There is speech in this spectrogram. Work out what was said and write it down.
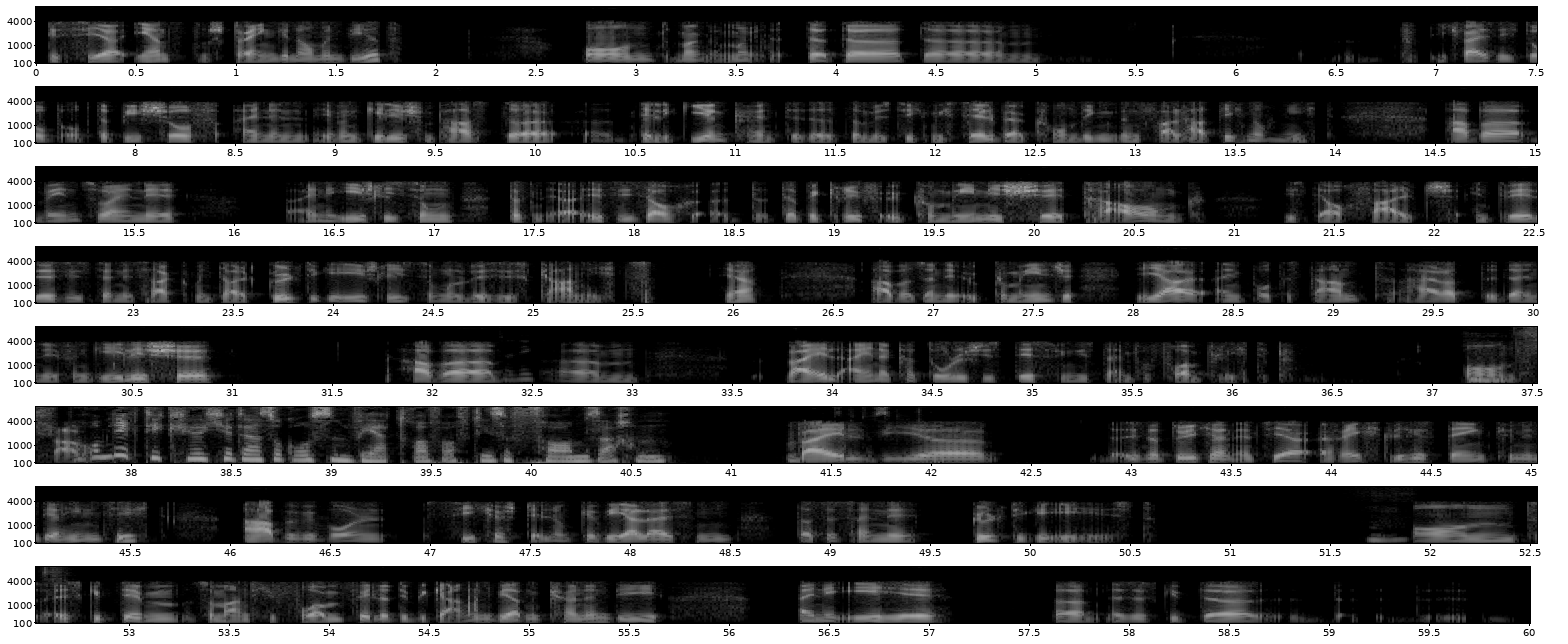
die sehr ernst und streng genommen wird. Und man, man, der, der, der, ich weiß nicht, ob, ob, der Bischof einen evangelischen Pastor äh, delegieren könnte. Da, da, müsste ich mich selber erkundigen. Den Fall hatte ich noch nicht. Aber wenn so eine, eine Eheschließung, das, es ist auch der Begriff ökumenische Trauung ist ja auch falsch. Entweder es ist eine sakramental gültige Eheschließung oder es ist gar nichts. Ja? Aber so eine ökumenische, ja, ein Protestant heiratet eine evangelische, aber ähm, weil einer katholisch ist, deswegen ist er einfach formpflichtig. Hm. Und Warum legt die Kirche da so großen Wert drauf, auf diese Formsachen? Weil wir, das ist natürlich ein, ein sehr rechtliches Denken in der Hinsicht, aber wir wollen sicherstellen und gewährleisten, dass es eine gültige Ehe ist. Mhm. Und es gibt eben so manche Formfehler, die begangen werden können, die eine Ehe, äh, also es gibt ja,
